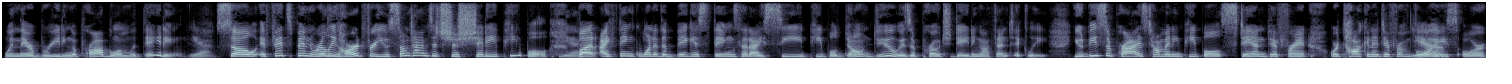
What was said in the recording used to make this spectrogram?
when they're breeding a problem with dating. yeah. So if it's been really hard for you, sometimes it's just shitty people. Yeah. But I think one of the biggest things that I see people don't do is approach dating authentically. You'd be surprised how many people stand different or talk in a different Yeah. voice or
